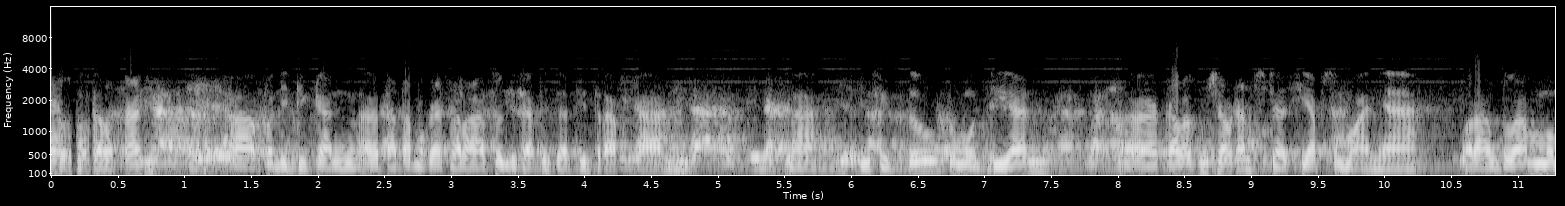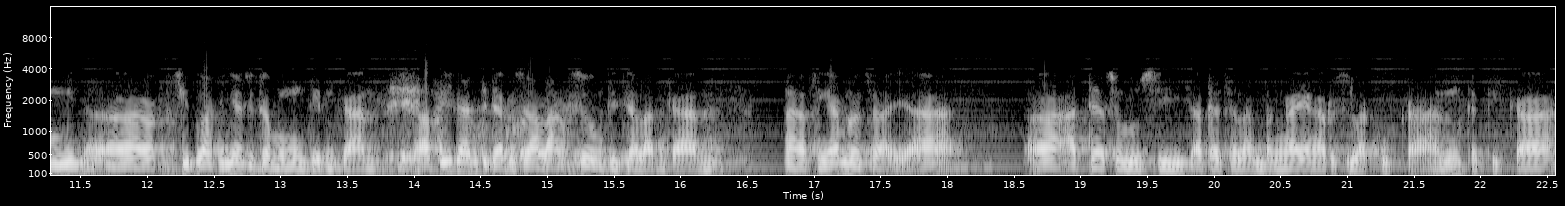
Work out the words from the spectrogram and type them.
kalau misalkan uh, pendidikan uh, tatap muka secara langsung tidak bisa diterapkan. Nah, di situ kemudian uh, kalau misalkan sudah siap semuanya, orang tua memin, uh, situasinya sudah memungkinkan, tapi kan tidak bisa langsung dijalankan. Nah, sehingga menurut saya uh, ada solusi, ada jalan tengah yang harus dilakukan ketika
